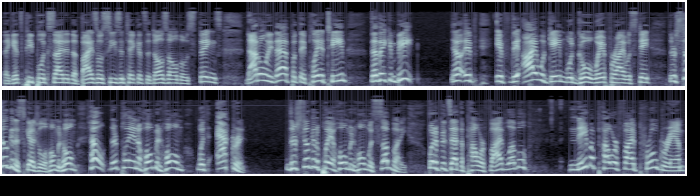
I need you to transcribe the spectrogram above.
that gets people excited, that buys those season tickets, that does all those things. Not only that, but they play a team that they can beat. You know, if if the Iowa game would go away for Iowa State, they're still going to schedule a home and home. Hell, they're playing a home and home with Akron. They're still going to play a home and home with somebody. But if it's at the Power Five level, name a Power Five program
